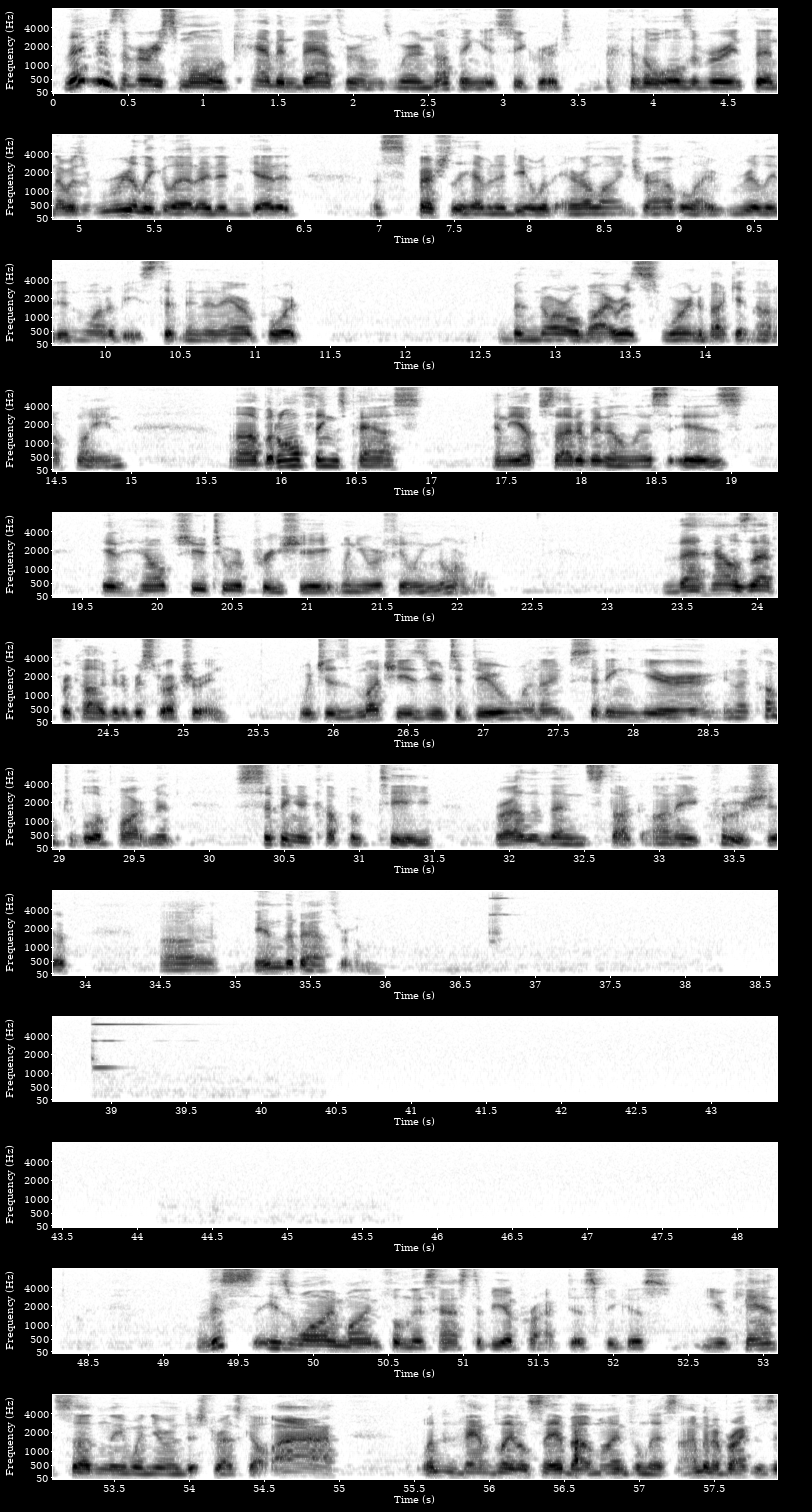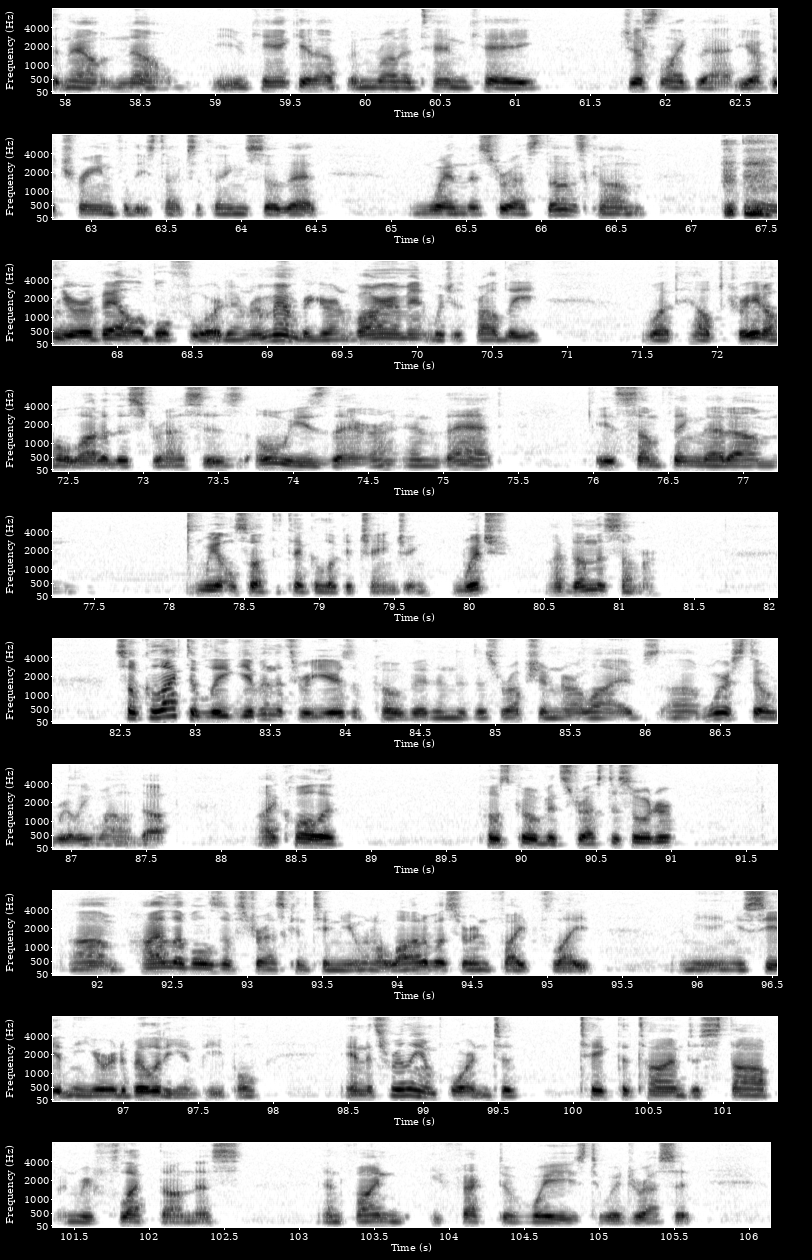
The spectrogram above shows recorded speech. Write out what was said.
Then there's the very small cabin bathrooms where nothing is secret. the walls are very thin. I was really glad I didn't get it, especially having to deal with airline travel. I really didn't want to be sitting in an airport with norovirus, worrying about getting on a plane. Uh, but all things pass, and the upside of an illness is it helps you to appreciate when you are feeling normal. That, how's that for cognitive restructuring? Which is much easier to do when I'm sitting here in a comfortable apartment sipping a cup of tea rather than stuck on a cruise ship uh, in the bathroom. This is why mindfulness has to be a practice because you can't suddenly, when you're under stress, go, ah, what did Van Platel say about mindfulness? I'm going to practice it now. No, you can't get up and run a 10K just like that. You have to train for these types of things so that when the stress does come, you're available for it. And remember, your environment, which is probably what helped create a whole lot of this stress, is always there. And that is something that um, we also have to take a look at changing, which I've done this summer. So, collectively, given the three years of COVID and the disruption in our lives, um, we're still really wound up. I call it post COVID stress disorder. Um, high levels of stress continue, and a lot of us are in fight flight. I mean, you see it in the irritability in people. And it's really important to take the time to stop and reflect on this and find effective ways to address it.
